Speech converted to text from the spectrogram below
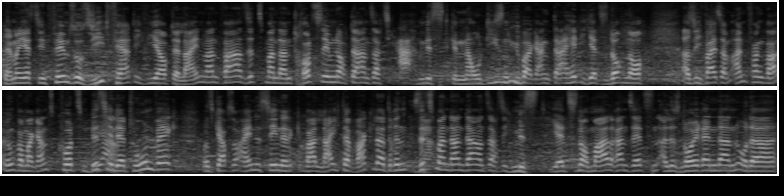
Wenn man jetzt den Film so sieht, fertig wie er auf der Leinwand war, sitzt man dann trotzdem noch da und sagt sich, ach Mist, genau diesen Übergang, da hätte ich jetzt doch noch. Also ich weiß, am Anfang war irgendwann mal ganz kurz ein bisschen Ja. der Ton weg und es gab so eine Szene, da war leichter Wackler drin. Sitzt Ja. man dann da und sagt sich, Mist, jetzt nochmal ransetzen, alles neu rendern oder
